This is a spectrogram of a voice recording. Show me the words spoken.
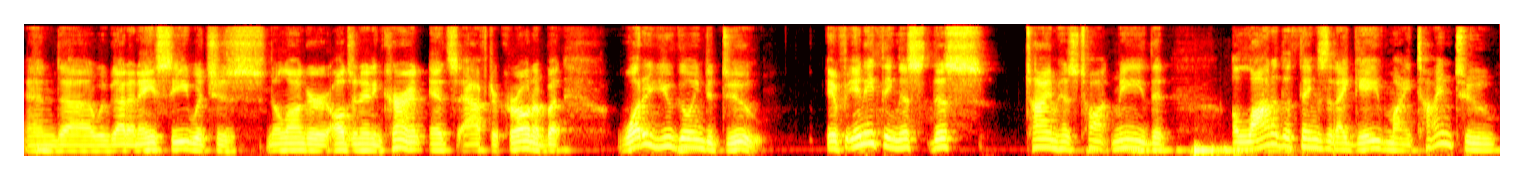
and uh, we've got an AC which is no longer alternating current; it's after Corona. But what are you going to do? If anything, this this time has taught me that a lot of the things that I gave my time to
